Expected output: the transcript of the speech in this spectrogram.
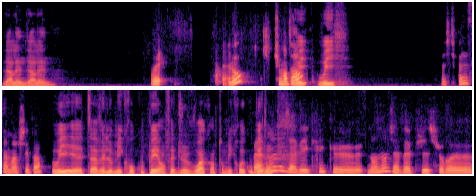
Verlaine, Verlaine? Oui. Allô? Tu m'entends? Oui, oui. Je sais pas si ça marchait pas. Oui, euh, tu avais le micro coupé en fait, je vois quand ton micro est coupé. Bah non, j'avais écrit que. Non, non, j'avais appuyé sur. Euh,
